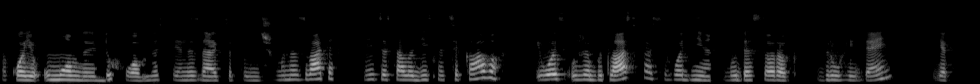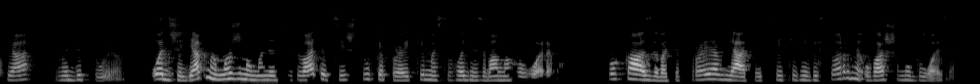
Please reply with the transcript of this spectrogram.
такої умовної духовності, я не знаю, як це по-іншому назвати. Мені це стало дійсно цікаво. І ось уже, будь ласка, сьогодні буде 42-й день, як я медитую. Отже, як ми можемо монетизувати ці штуки, про які ми сьогодні з вами говоримо? Показувати, проявляти ці тіньові сторони у вашому блозі.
